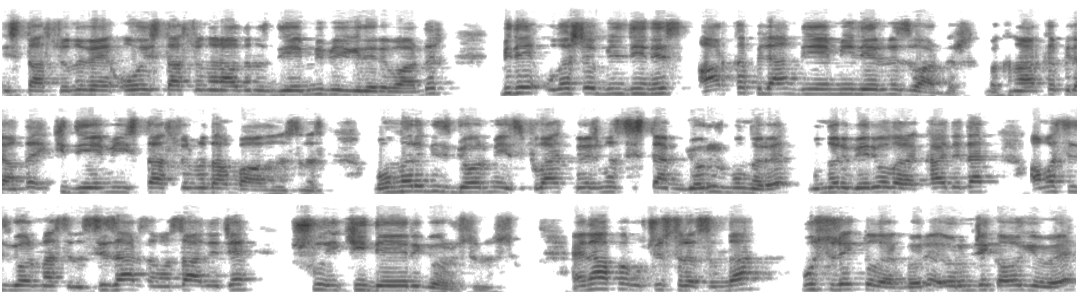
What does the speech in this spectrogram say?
istasyonu ve o istasyondan aldığınız DMI bilgileri vardır. Bir de ulaşabildiğiniz arka plan DMI'leriniz vardır. Bakın arka planda iki DMI istasyonuna bağlanırsınız. Bunları biz görmeyiz. Flight Management System görür bunları. Bunları veri olarak kaydeder ama siz görmezsiniz. Siz her zaman sadece şu iki değeri görürsünüz. E ne yapar uçuş sırasında? Bu sürekli olarak böyle örümcek ağı gibi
